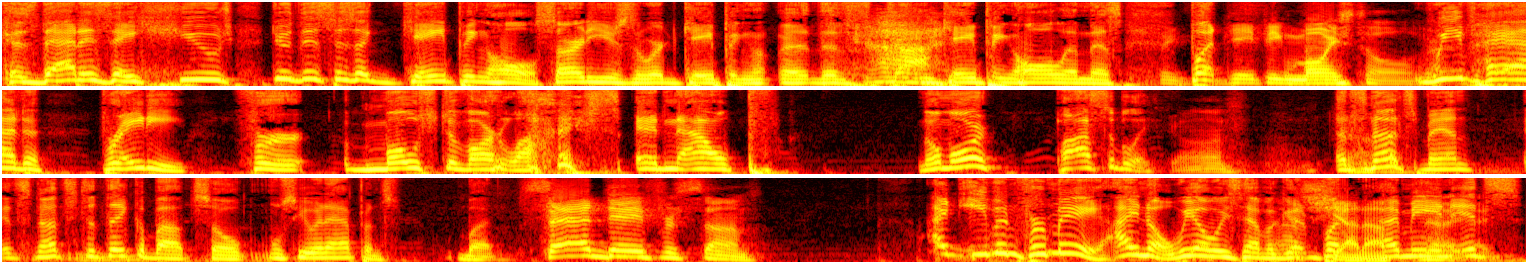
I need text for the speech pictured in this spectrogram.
Because that is a huge, dude. This is a gaping hole. Sorry to use the word gaping, uh, the term gaping hole in this, but Gaping moist hole. we've had Brady for most of our lives, and now pff, no more. Possibly, Gone. that's nuts, man. It's nuts to think about. So we'll see what happens. But Sad day for some. I, even for me, I know we always have a good. but shut up. I mean, No, it's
